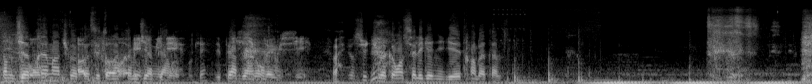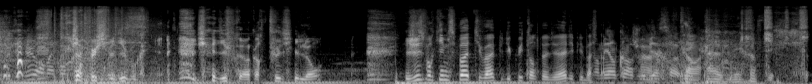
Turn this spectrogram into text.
Samedi après-midi, tu vas passer ton après-midi à perdre, ok Et perdre bien réussie. Et ensuite, tu vas commencer à les gagner et être imbattable. J'avoue, je fais du bruit. je fais du bruit encore tout du long. Juste pour qu'il me spot, tu vois, et puis du coup, il tente le duel, et puis Non basta. mais encore, je veux bien ça. Attends, ah, merde, c'est-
